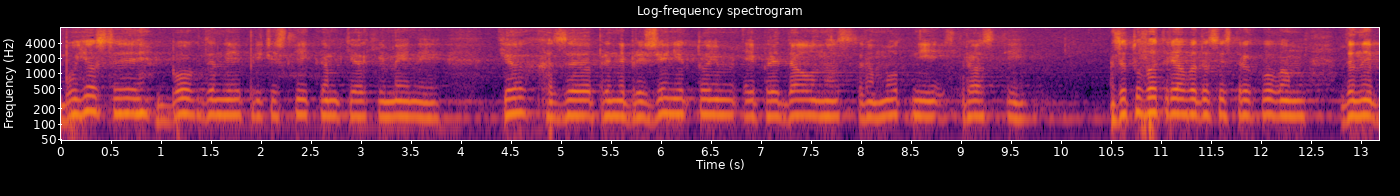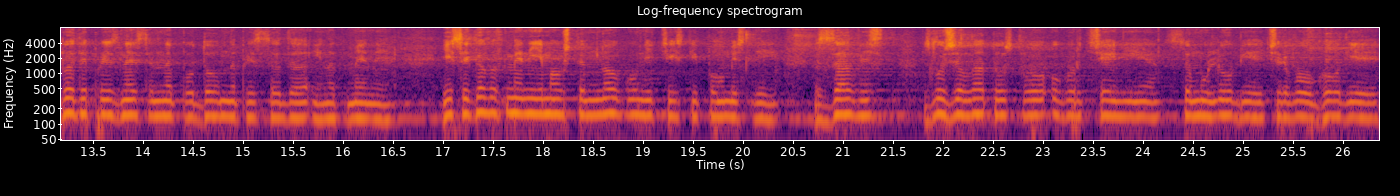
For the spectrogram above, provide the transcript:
Боя се Бог да не причисли към тях и мене, тях за пренебрежението им е предал на срамотни страсти. Затова трябва да се страхувам да не бъде произнесена подобна присъда и над мене. И сега в мене има още много нечисти помисли, завист, зложелателство, огорчение, самолюбие, чревоугодие,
